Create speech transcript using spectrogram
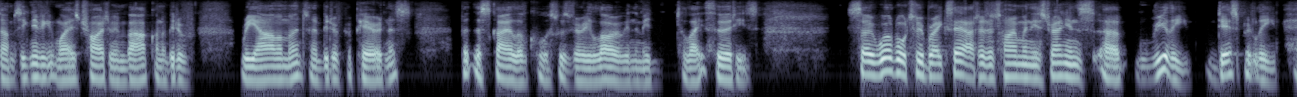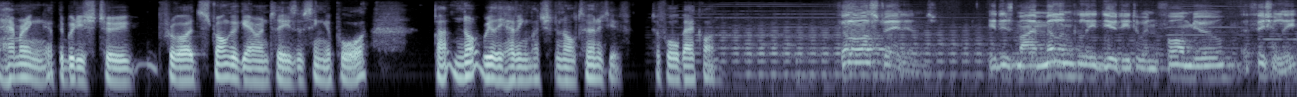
um, significant ways, try to embark on a bit of rearmament and a bit of preparedness. But the scale, of course, was very low in the mid to late 30s. So World War II breaks out at a time when the Australians are really desperately hammering at the British to provide stronger guarantees of Singapore, but not really having much of an alternative to fall back on. Fellow Australians, it is my melancholy duty to inform you officially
